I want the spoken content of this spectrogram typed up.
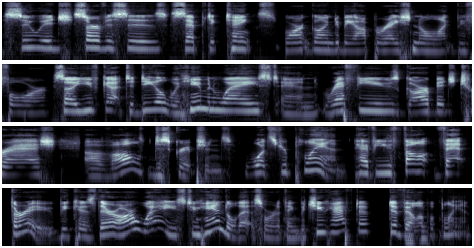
sewage services, septic tanks aren't going to be operational like before. So you've got to deal with human waste and refuse, garbage, trash of all descriptions. What's your plan? Have you thought that through? Because there are ways to handle that sort of thing, but you have to develop a plan.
